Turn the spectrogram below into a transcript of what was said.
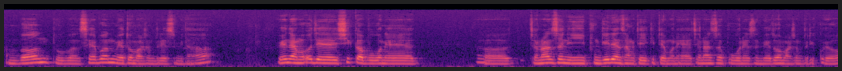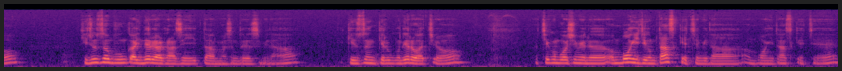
한 번, 두 번, 세 번 매도 말씀드렸습니다. 왜냐하면 어제 시가 부근에 어, 전환선이 붕괴된 상태에 있기 때문에 전환선 부근에서 매도 말씀드렸고요. 기준선 부분까지 내려갈 가능성이 있다 말씀드렸습니다. 기준선 결국 내려왔죠. 지금 보시면은 음봉이 지금 다섯 개째입니다. 음봉이 다섯 개째.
